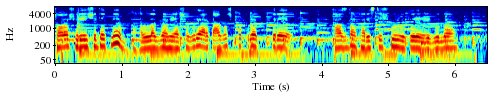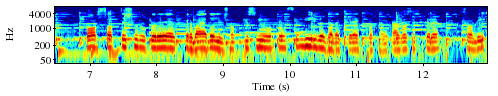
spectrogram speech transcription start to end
সরাসরি এসে দেখলে ভালো লাগবে আমি আশা করি। আর কাগজপত্র করে খাজনা খারিজতে শুরু করে এগুলা পরসাতে শুরু করে একেবারে বায়াদলি সব কিছুই ওকে আছে, নির্ভেজাল একেবারে এক কথায়। কাগজ একেবারে সলিড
